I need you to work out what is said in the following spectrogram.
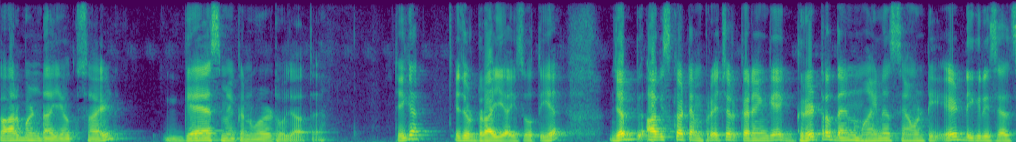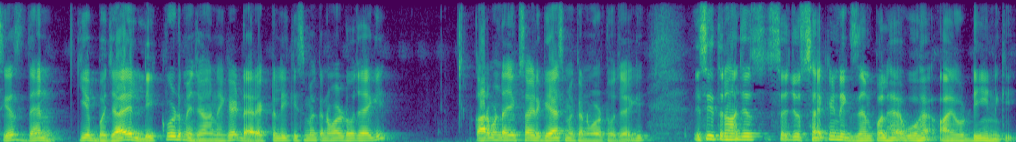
कार्बन डाइऑक्साइड गैस में कन्वर्ट हो जाता है। ठीक है? ये जो ड्राई आइस होती है, जब आप इसका टेम्परेचर करेंगे greater than minus seventy eight degree Celsius then ये बजाय लिक्विड में जाने के डायरेक्टली किसमें कन्वर्ट हो जाएगी? कार्बन डाइऑक्साइड गैस में कन्वर्ट हो जाएगी। इसी तरह जैसे जो सेकंड एग्जांपल है, वो है आयोडीन की।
